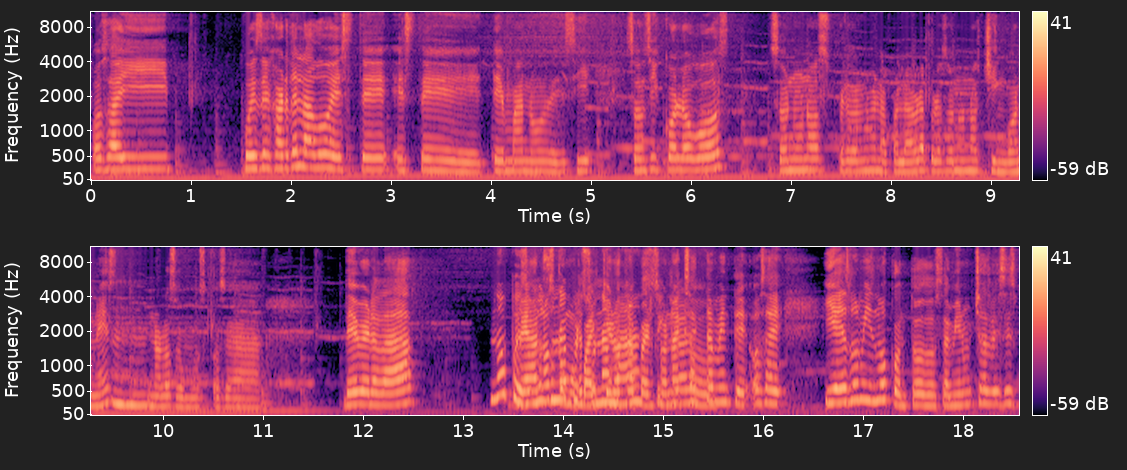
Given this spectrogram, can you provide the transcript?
O sea, y pues dejar de lado este, este tema, ¿no? De decir, son psicólogos, son unos, perdónenme la palabra, pero son unos chingones. No lo somos. O sea, de verdad, No, pues somos una como persona cualquier otra persona, exactamente. O sea, y es lo mismo con todos. También muchas veces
